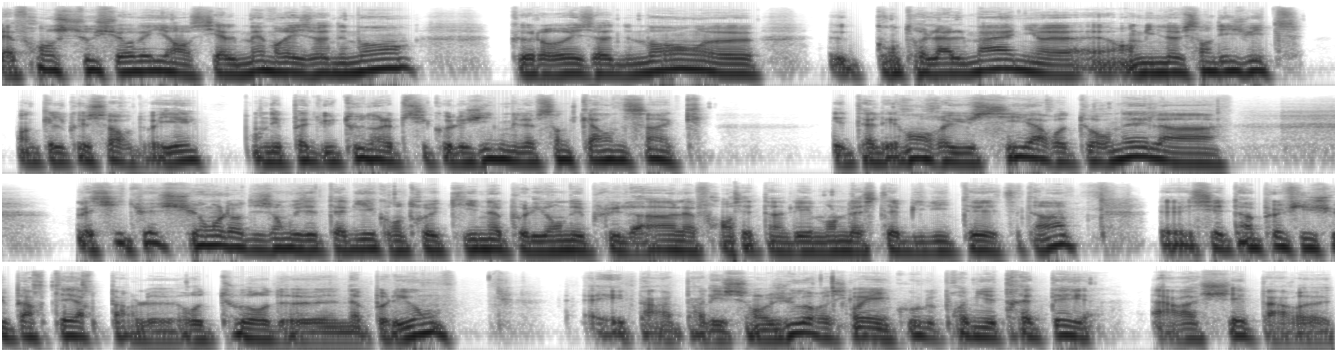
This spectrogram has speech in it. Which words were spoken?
la, France sous surveillance. Il y a le même raisonnement que le raisonnement euh, contre l'Allemagne euh, en 1918, en quelque sorte. Vous voyez, on n'est pas du tout dans la psychologie de 1945. Et Talleyrand réussit à retourner la, la situation en leur disant vous êtes alliés contre qui? Napoléon n'est plus là, la France est un élément de la stabilité, etc. C'est un peu fichu par terre par le retour de Napoléon et par, par les 100 jours, parce que oui. du coup le premier traité arraché par euh,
